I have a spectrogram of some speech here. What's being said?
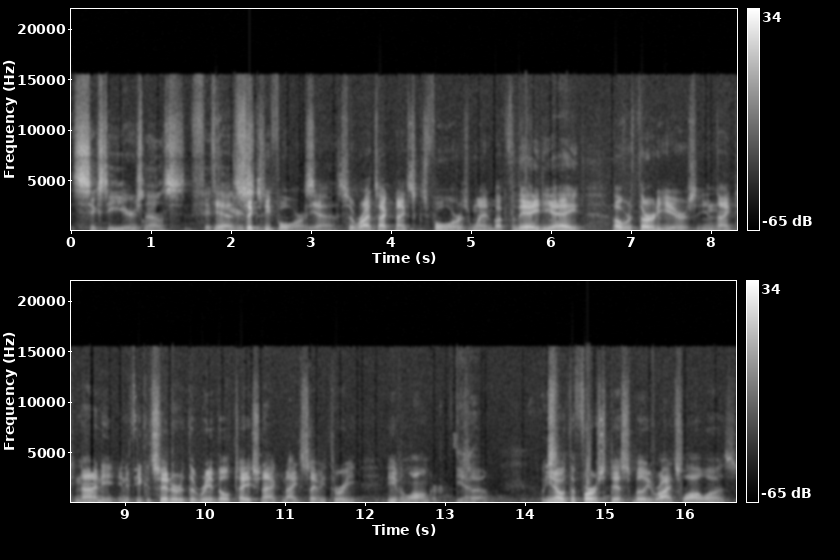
60 years now, S- 50 Yeah, years. 64. Yeah, Civil Rights Act 1964 is when, but for the ADA, over 30 years in 1990, and if you consider the Rehabilitation Act 1973, even longer. Yeah. So, you know what the first disability rights law was?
